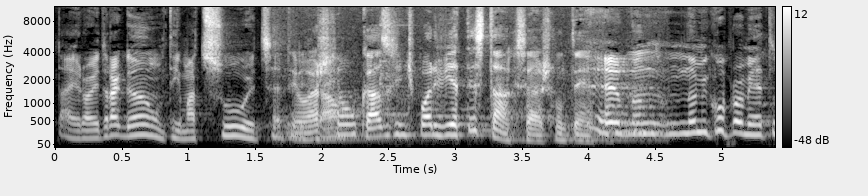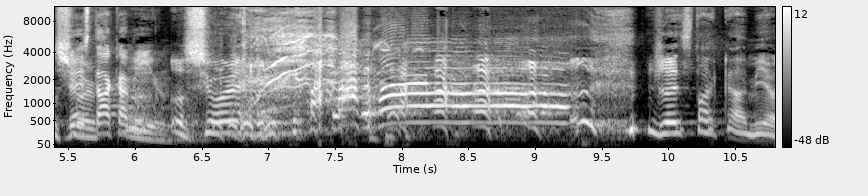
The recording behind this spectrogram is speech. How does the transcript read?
Tá, herói dragão, tem Matsu, etc. Eu acho tal. que é um caso que a gente pode vir a testar, o que você acha com o tempo? Eu não, não me comprometo, senhor. está a caminho. O, o senhor. Já está a caminho.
